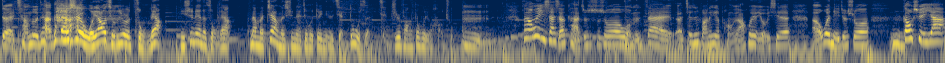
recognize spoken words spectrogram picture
对，强度加大。但是我 要求的就是总量，你训练的总量。那么这样的训练就会对你的减肚子、减脂肪都会有好处。嗯，我想问一下小卡，就是说我们在呃健身房的一些朋友啊，会有一些呃问题，就是说嗯高血压，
